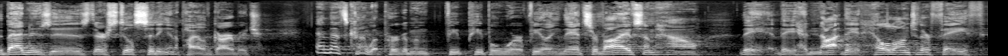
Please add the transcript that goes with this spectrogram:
The bad news is they're still sitting in a pile of garbage. And that's kind of what Pergamum fe- people were feeling. They had survived somehow. They, they had not they had held on to their faith.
